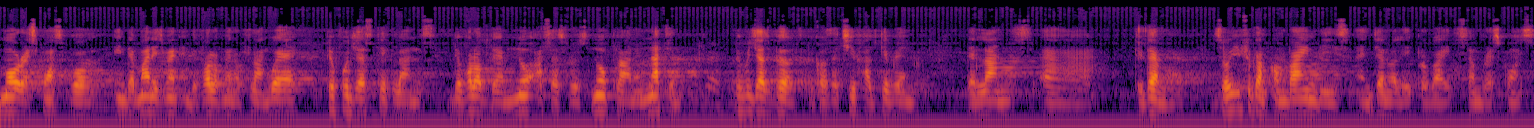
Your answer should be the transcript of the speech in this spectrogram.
more responsible in the management and development of land, where people just take lands, develop them, no access no planning, nothing. People just build because the chief has given the lands uh, to them. So if you can combine these and generally provide some response,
